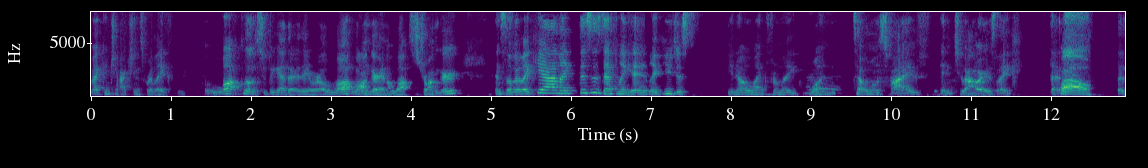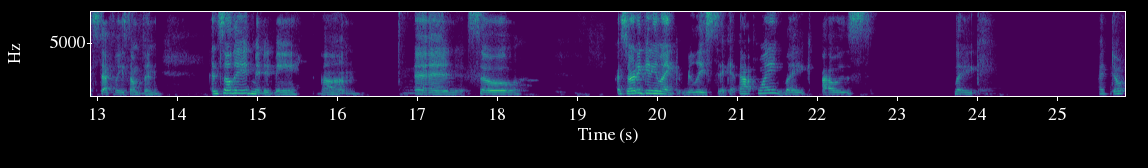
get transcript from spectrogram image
my contractions were like a lot closer together. They were a lot longer and a lot stronger. And so they're like, yeah, like this is definitely it. Like you just, you know, went from like one to almost five in two hours. Like that's Wow. that's definitely something. And so they admitted me. Um, and so I started getting like really sick at that point. Like I was like I don't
